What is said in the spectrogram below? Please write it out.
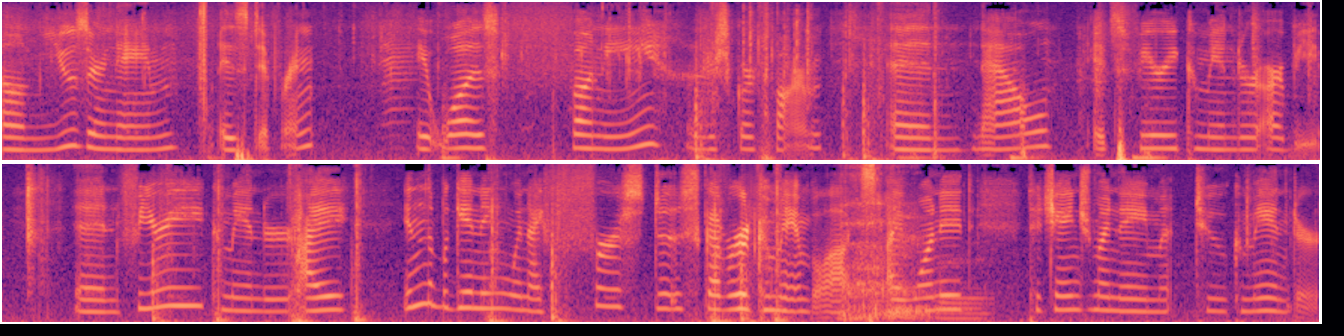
um, username is different it was funny underscore farm and now it's Fury Commander RB and Fury Commander I in the beginning when I first discovered command blocks I wanted to change my name to Commander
